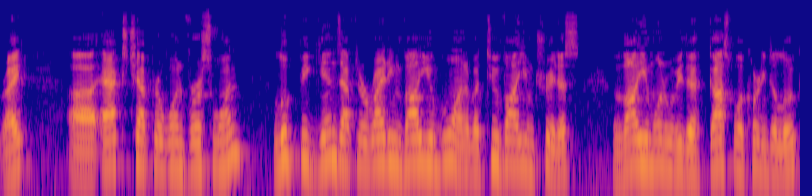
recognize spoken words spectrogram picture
right? Uh, Acts chapter 1, verse 1. Luke begins after writing volume 1 of a two volume treatise. Volume 1 will be the Gospel according to Luke.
